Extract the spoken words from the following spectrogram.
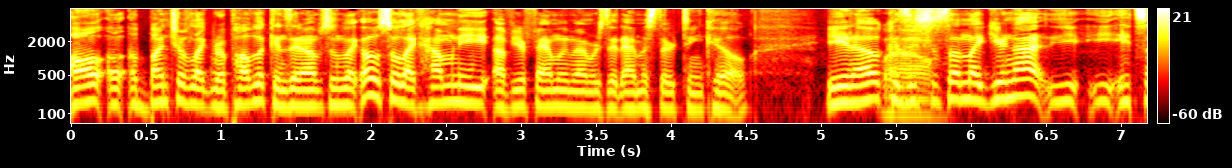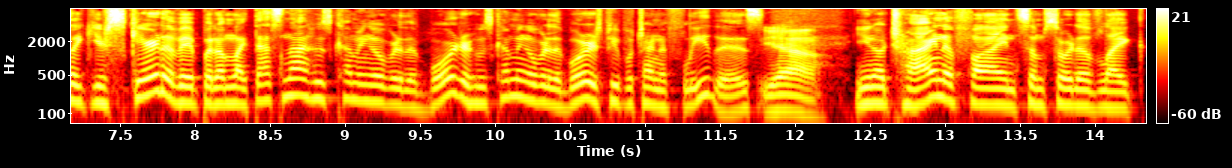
all a, bunch of like Republicans and I was like, "Oh, so like how many of your family members did MS-13 kill?" You know, because it's just I'm like you're not. You, it's like you're scared of it, but I'm like that's not who's coming over the border. Who's coming over the border is people trying to flee this. Yeah. You know, trying to find some sort of like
